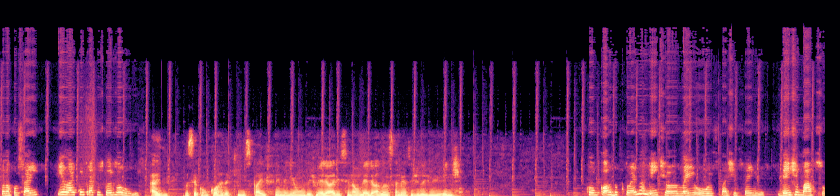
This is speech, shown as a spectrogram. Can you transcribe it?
quando eu for sair, ir lá e comprar esses dois volumes. Aí, você concorda que Spy Family é um dos melhores, se não o melhor lançamento de 2020? Concordo plenamente, eu leio o Spy Family desde março.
